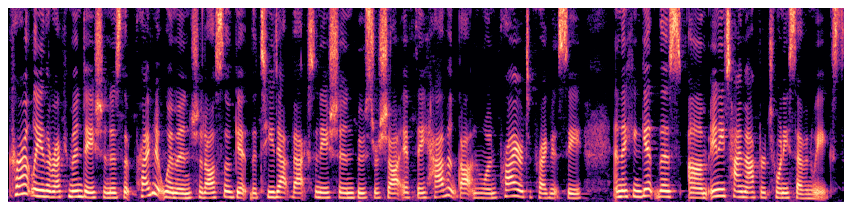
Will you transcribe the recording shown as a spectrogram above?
Currently, the recommendation is that pregnant women should also get the Tdap vaccination booster shot if they haven't gotten one prior to pregnancy, and they can get this um, anytime after 27 weeks.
